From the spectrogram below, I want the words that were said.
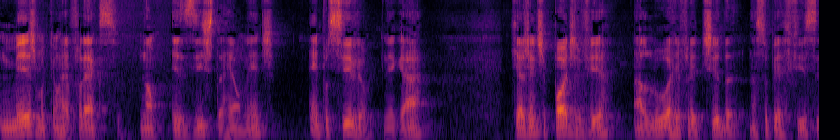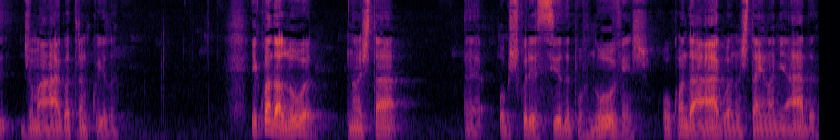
mesmo que um reflexo não exista realmente, é impossível negar que a gente pode ver a lua refletida na superfície de uma água tranquila. E quando a lua não está é, obscurecida por nuvens, ou quando a água não está enlameada,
